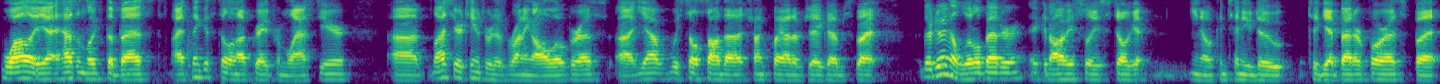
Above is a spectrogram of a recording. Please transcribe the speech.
while it hasn't looked the best, I think it's still an upgrade from last year. Uh, last year, teams were just running all over us. Uh, yeah, we still saw that chunk play out of Jacobs, but they're doing a little better. It could obviously still get, you know, continue to to get better for us. But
